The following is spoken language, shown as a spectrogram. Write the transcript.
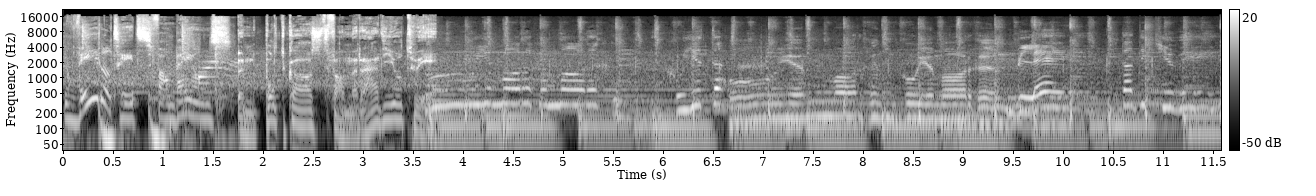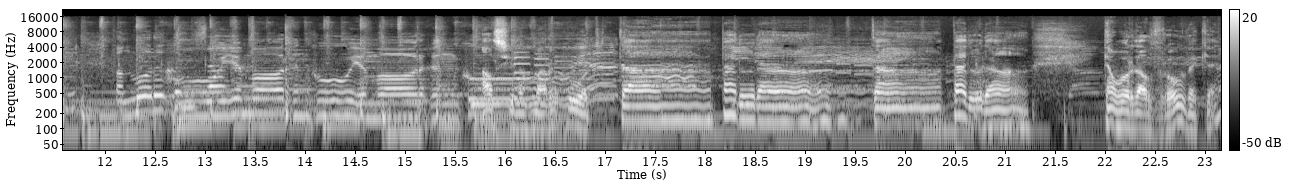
Wereldhits van bij ons. Een podcast van Radio 2. Goedemorgen, morgen, goeiedag. Goedemorgen, goedemorgen. Blij dat ik je weer vanmorgen. Goedemorgen, goedemorgen, goedemorgen. Als je nog maar hoort. Ta, padora, ta, padora. Dan word je al vrolijk, hè?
